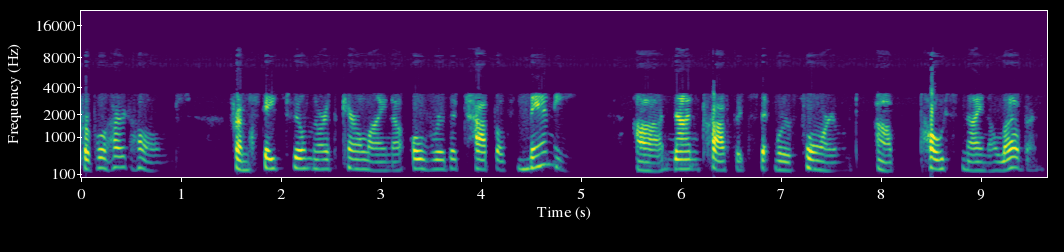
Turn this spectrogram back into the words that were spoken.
Purple Heart Homes, from Statesville, North Carolina, over the top of many uh, nonprofits that were formed uh, post 9 11.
